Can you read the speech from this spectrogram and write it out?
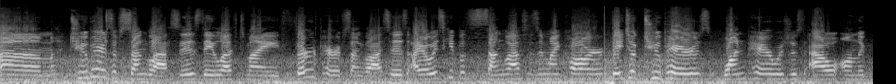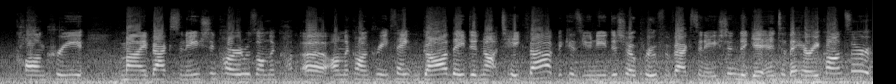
um, two pairs of sunglasses. They left my third pair of sunglasses. I always keep sunglasses in my car. They took two pairs. One pair was just out on the concrete. My vaccination card was on the uh, on the concrete. Thank God they did not take that because you need to show proof of vaccination to get into the Harry concert,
